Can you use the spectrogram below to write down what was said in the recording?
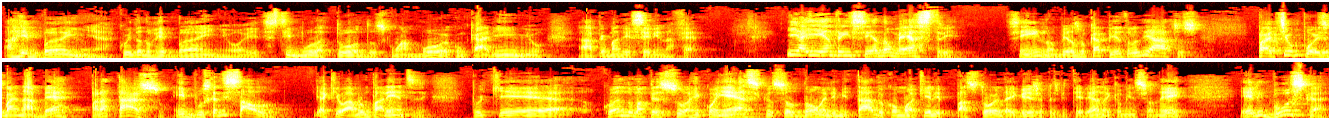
arrebanha, cuida do rebanho, estimula todos com amor, com carinho a permanecerem na fé. E aí entra em cena o mestre. Sim, no mesmo capítulo de Atos. Partiu, pois, Barnabé para Tarso, em busca de Saulo. E aqui eu abro um parêntese, porque quando uma pessoa reconhece que o seu dom é limitado, como aquele pastor da igreja presbiteriana que eu mencionei, ele busca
